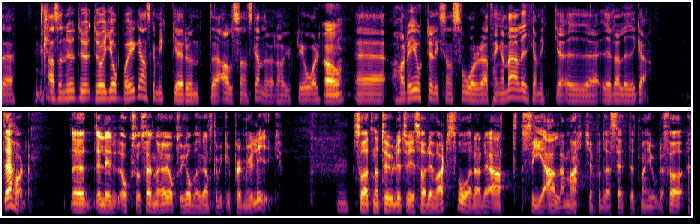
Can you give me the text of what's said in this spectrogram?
varit, eh, alltså nu, du, du jobbar ju ganska mycket runt eh, allsvenskan nu, eller har gjort det i år. Ja. Eh, har det gjort det liksom svårare att hänga med lika mycket i, eh, i La Liga? Det har det. Eh, Eller också, sen har jag också jobbat ganska mycket i Premier League. Mm. Så att naturligtvis har det varit svårare att se alla matcher på det sättet man gjorde förr.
